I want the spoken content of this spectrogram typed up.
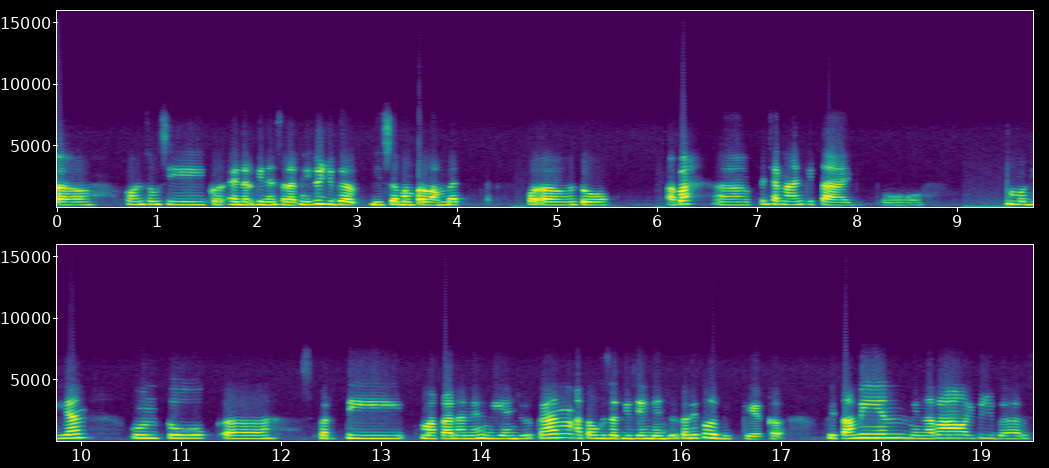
uh, konsumsi energi dan seratnya itu juga bisa memperlambat uh, untuk apa uh, pencernaan kita gitu. Kemudian untuk uh, seperti makanan yang dianjurkan atau zat gizi yang dianjurkan itu lebih kayak ke vitamin, mineral itu juga harus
